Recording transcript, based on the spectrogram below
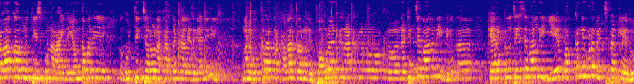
కళాకారులు తీసుకున్నారు ఆయన ఎంతమంది గుర్తించారో నాకు అర్థం కాలేదు కానీ మన ఉత్తరాంధ్ర కళాకారుల్ని పౌరాణిక నాటకంలో నటించే వాళ్ళని మిగతా క్యారెక్టర్లు చేసే వాళ్ళని ఏ ఒక్కరిని కూడా విడిచిపెట్టలేదు.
